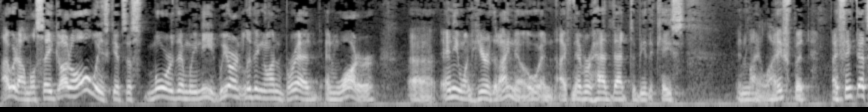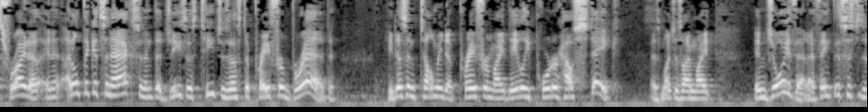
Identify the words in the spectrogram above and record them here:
I would almost say God always gives us more than we need. We aren't living on bread and water. Uh, anyone here that I know, and I've never had that to be the case in my life, but I think that's right. Uh, and I don't think it's an accident that Jesus teaches us to pray for bread. He doesn't tell me to pray for my daily porterhouse steak, as much as I might enjoy that. I think this is to,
